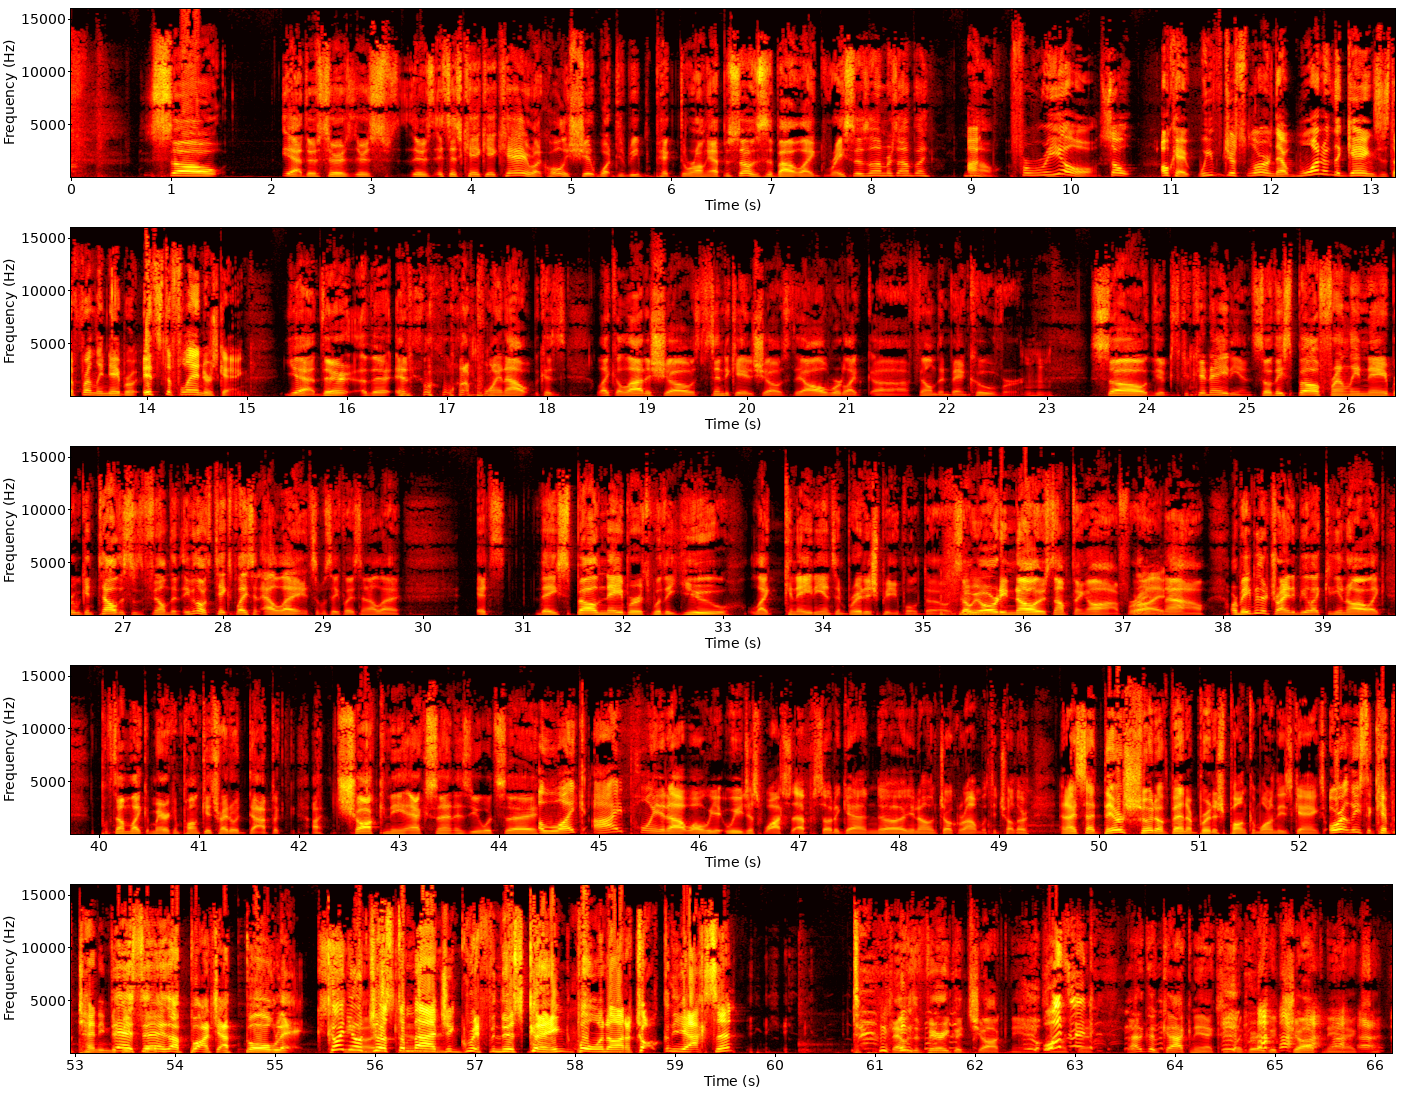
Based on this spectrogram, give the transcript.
So, yeah, there's there's there's there's it says KKK. We're like, holy shit! What did we pick the wrong episode? This is about like racism or something? No. Uh, for real. So okay, we've just learned that one of the gangs is the friendly neighborhood. It's the Flanders gang. Yeah, they're they're and I want to point out because like a lot of shows, syndicated shows, they all were like uh, filmed in Vancouver. So the, the Canadians, so they spell friendly neighbor. We can tell this was filmed, in, even though it takes place in L.A. It's supposed to take place in L.A. It's they spell neighbors with a U like Canadians and British people do. So we already know there's something off right, Right. now, or maybe they're trying to be like you know like. Some like American punk kids try to adopt a, a Cockney accent, as you would say. Like I pointed out while we we just watched the episode again, uh, you know, joke around with each other, and I said there should have been a British punk in one of these gangs, or at least a kid pretending to This be. This is a bunch of bollocks. Can you, know, just imagine Griff in this gang pulling out a Cockney accent? That was a very good Cockney accent. Was I'll. Not a good Cockney accent, but a very good Cockney accent.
